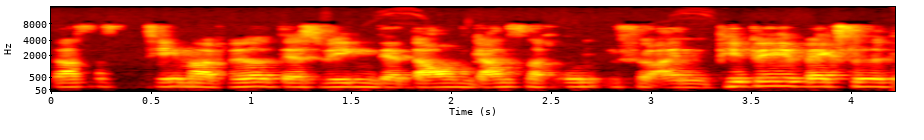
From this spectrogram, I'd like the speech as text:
dass es Thema wird. Deswegen der Daumen ganz nach unten für einen PP-Wechsel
